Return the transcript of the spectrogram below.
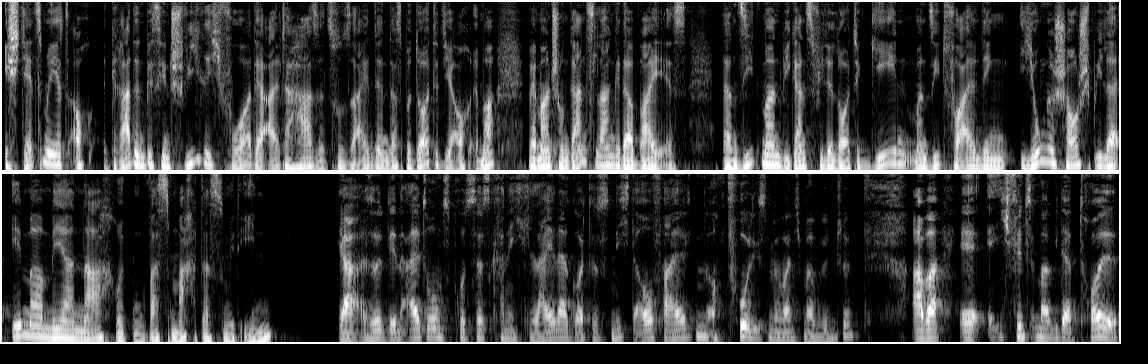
Ich stelle es mir jetzt auch gerade ein bisschen schwierig vor, der alte Hase zu sein, denn das bedeutet ja auch immer, wenn man schon ganz lange dabei ist, dann sieht man, wie ganz viele Leute gehen. Man sieht vor allen Dingen junge Schauspieler immer mehr nachrücken. Was macht das mit ihnen? Ja, also den Alterungsprozess kann ich leider Gottes nicht aufhalten, obwohl ich es mir manchmal wünsche. Aber äh, ich finde es immer wieder toll,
